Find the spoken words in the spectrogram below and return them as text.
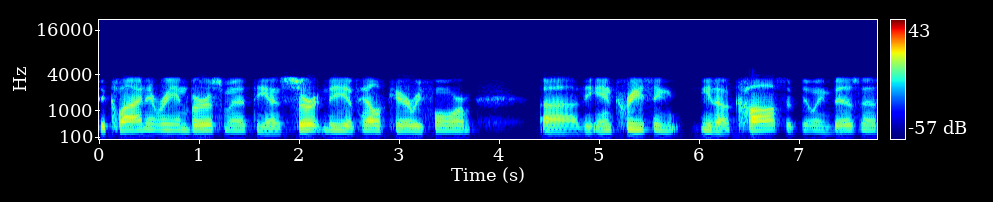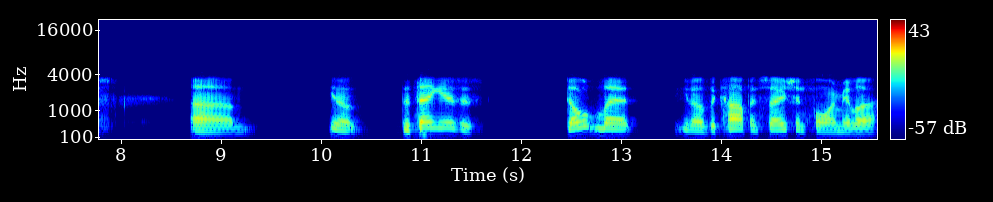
decline in reimbursement, the uncertainty of healthcare reform, uh, the increasing, you know, cost of doing business. Um, you know, the thing is, is don't let, you know, the compensation formula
